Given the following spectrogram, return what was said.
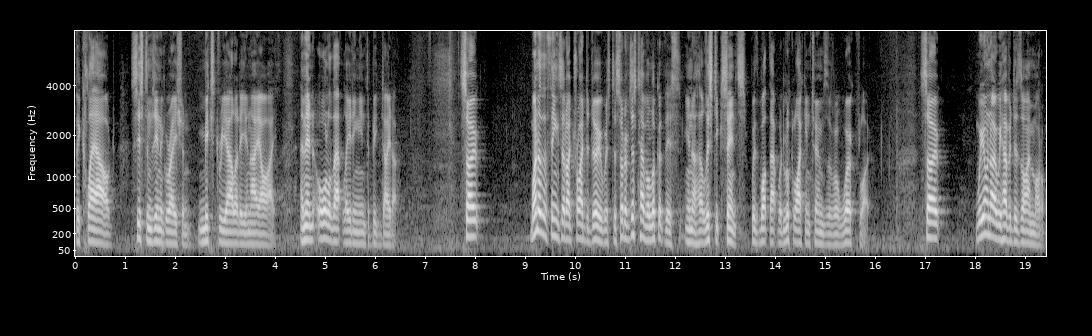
the cloud, systems integration, mixed reality and AI, and then all of that leading into big data. So one of the things that I tried to do was to sort of just have a look at this in a holistic sense with what that would look like in terms of a workflow. So we all know we have a design model,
